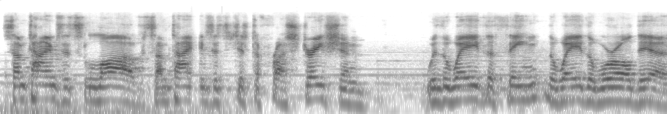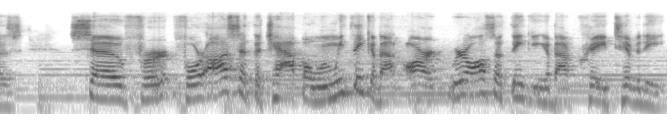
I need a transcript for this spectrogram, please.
sometimes it's love, sometimes it's just a frustration with the way the thing, the way the world is. So for for us at the chapel, when we think about art, we're also thinking about creativity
